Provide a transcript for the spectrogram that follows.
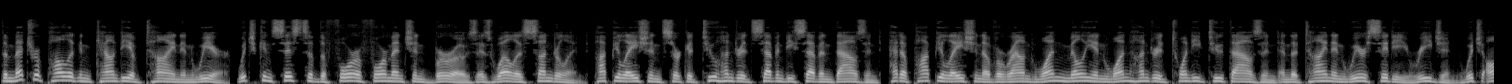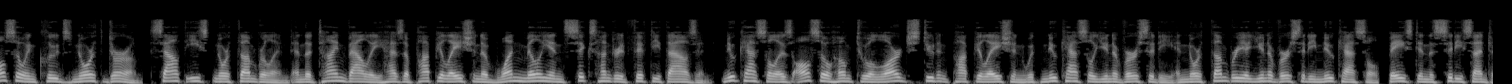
The metropolitan county of Tyne and Wear, which consists of the four aforementioned boroughs as well as Sunderland population circa 277,000, had a population of around 1,122,000 and the Tyne and Wear City region which also includes North Durham, South East Northumberland and the Tyne Valley has a population of 1,650,000. Newcastle is also home to a large student population with Newcastle University and Northumbria University Newcastle, based in the city centre.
